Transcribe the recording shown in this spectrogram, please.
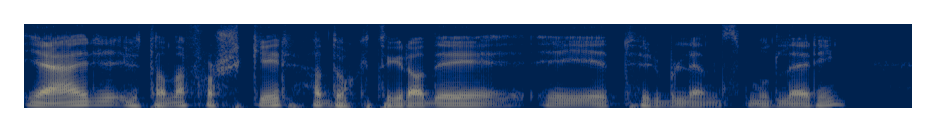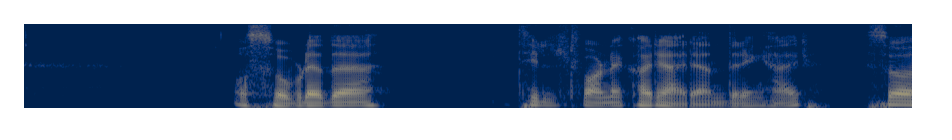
Jeg er utdanna forsker, har doktorgrad i, i turbulensmodellering. Og så ble det tilsvarende karriereendring her. Så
